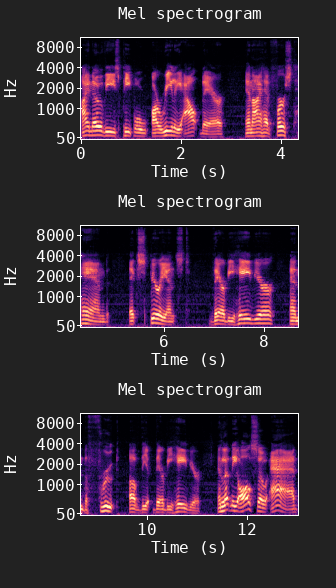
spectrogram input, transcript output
I know these people are really out there, and I have firsthand experienced their behavior and the fruit of the, their behavior. And let me also add,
